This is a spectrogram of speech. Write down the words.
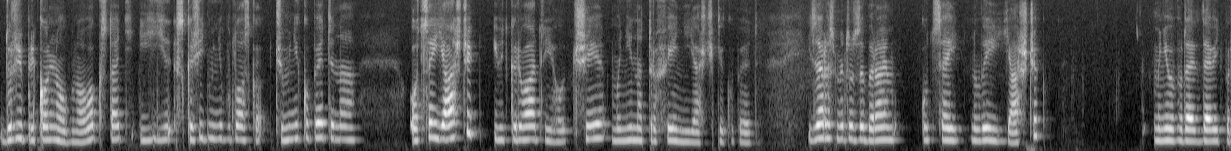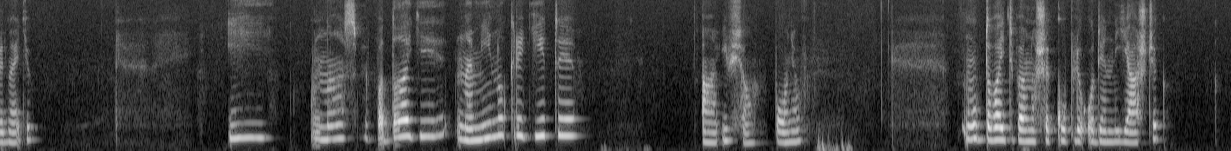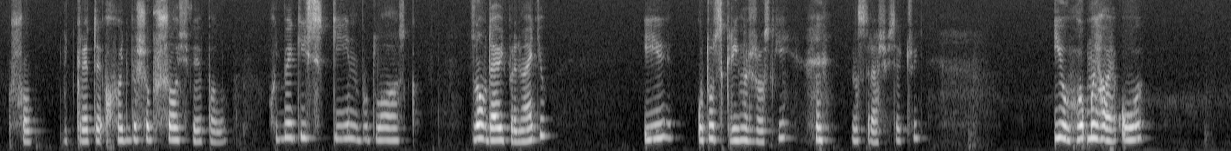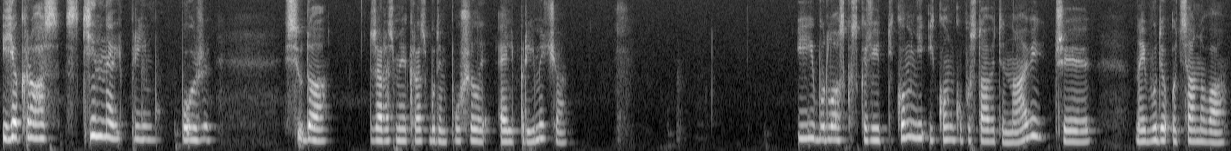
Дуже прикольна обнова, кстати. І скажіть мені, будь ласка, чи мені купити на оцей ящик і відкривати його, чи мені на трофейні ящики купити? І зараз ми тут забираємо оцей новий ящик. Мені випадає 9 предметів. І у нас випадає на міну кредити. А, і все, поняв. Ну, давайте, певно, ще куплю один ящик, щоб відкрити, хоч би щоб щось випало. Хоч би якийсь скін, будь ласка. Знов 9 предметів. І отут скрімер жорсткий. Настрашився чуть. І мигає, о. І якраз скін Ель Прім, боже. Сюди. Зараз ми якраз будемо пушили Ель Пріміча. І, будь ласка, скажіть, яку мені іконку поставити Наві, чи най буде оця нова?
